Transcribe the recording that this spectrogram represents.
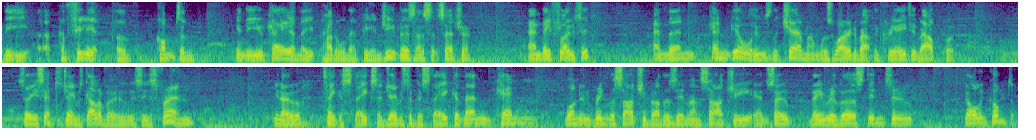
the uh, affiliate of Compton in the UK, and they had all their P&G business, etc. And they floated. And then Ken Gill, who was the chairman, was worried about the creative output. So he said to James Gulliver, who was his friend, you know, take a stake. So James took a stake, and then Ken wanted to bring the Saatchi brothers in and Saatchi, and so they reversed into Garland Compton,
